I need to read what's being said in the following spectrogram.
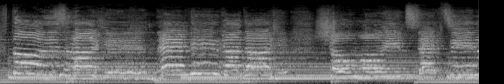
ніхто не знає, не відгадає, що в моїм серці.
